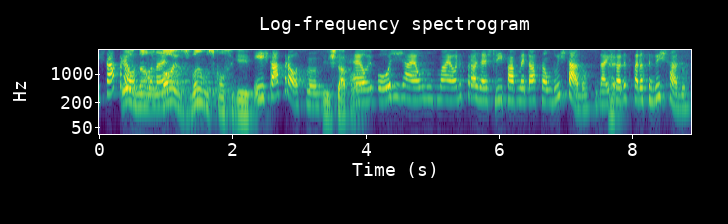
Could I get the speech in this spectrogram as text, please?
Está próximo, eu não, né? nós vamos conseguir. E está próximo. E está próximo. É, hoje já é um dos maiores projetos de pavimentação do Estado, da é. história é. de esperança do Estado.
